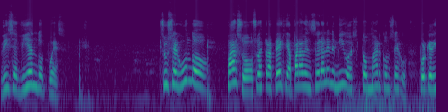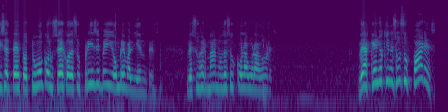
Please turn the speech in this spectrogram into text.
Dice, viendo pues. Su segundo paso o su estrategia para vencer al enemigo es tomar consejo. Porque dice el texto, tuvo consejo de sus príncipes y hombres valientes, de sus hermanos, de sus colaboradores, de aquellos quienes son sus pares.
